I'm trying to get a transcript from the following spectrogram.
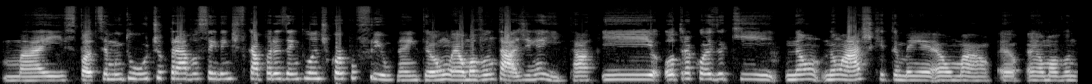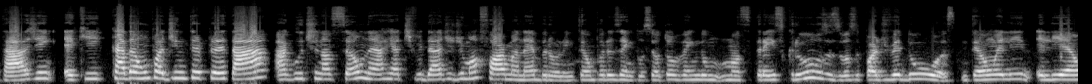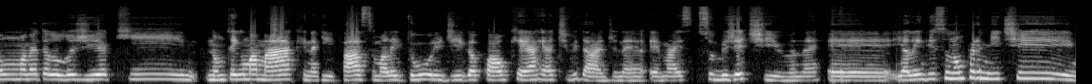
mas pode ser muito útil para você identificar, por exemplo, o anticorpo frio, né? Então, é uma vantagem aí, tá? E outra coisa que não, não acho que também é uma, é, é uma vantagem é que cada um pode interpretar a aglutinação, né, a reatividade de uma forma, né, Bruno? Então, por exemplo, se eu tô vendo umas três cruzes, você pode ver duas. Então, ele, ele é uma metodologia que não tem uma máquina que faça uma leitura e diga qual que é a reatividade, né? É mais subjetiva, né? É, e além disso, não permite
